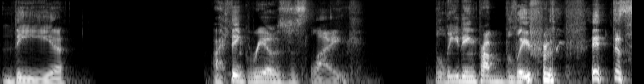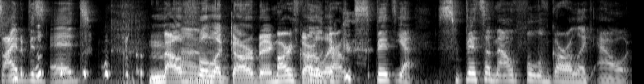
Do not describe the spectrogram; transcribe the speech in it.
the I think Rio's just like bleeding, probably from the, the side of his head. mouthful Um, of garlic Mouthful of garlic garlic spits, yeah, spits a mouthful of garlic out.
